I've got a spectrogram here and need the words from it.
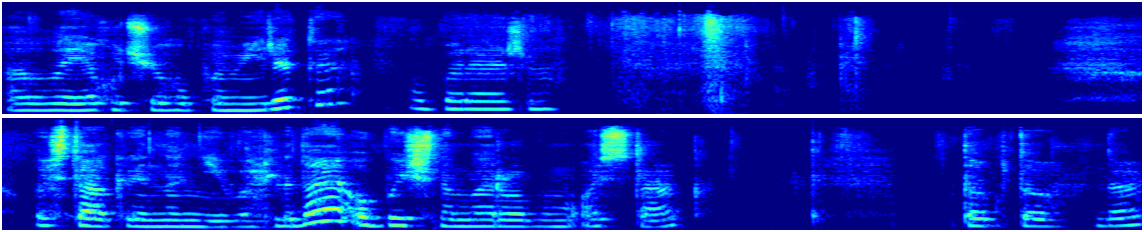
але я хочу його поміряти обережно. Ось так він на ній виглядає. Обично ми робимо ось так. Тобто, да.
